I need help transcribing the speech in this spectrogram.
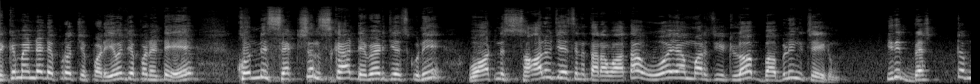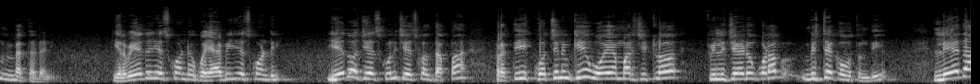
రికమెండెడ్ అప్రోచ్ చెప్పాడు. ఏమని చెప్పాడంటే కొన్ని సెక్షన్స్గా డివైడ్ చేసుకుని వాటిని సాల్వ్ చేసిన తర్వాత ఓఎంఆర్ షీట్లో బబ్లింగ్ చేయడం. ఇది బెస్ట్ మెథడ్ అని. ఇరవై ఐదు చేసుకోండి ఒక యాభై చేసుకోండి. ఏదో చేసుకుని చేసుకోవాలి తప్ప ప్రతి క్వశ్చన్కి ఓఎంఆర్ షీట్లో ఫిల్ చేయడం కూడా మిస్టేక్ అవుతుంది. లేదా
